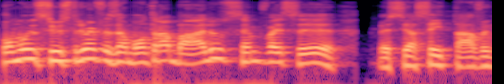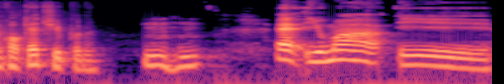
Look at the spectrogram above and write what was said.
Como se o streamer fizer um bom trabalho, sempre vai ser, vai ser aceitável em qualquer tipo, né? Uhum. É, e uma. E...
